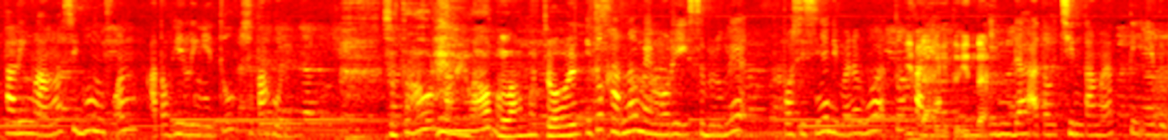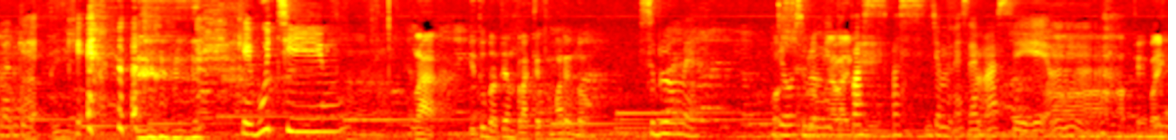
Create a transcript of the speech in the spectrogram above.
paling lama sih gue move on atau healing itu setahun. Setahun paling lama lama coy. Itu karena memori sebelumnya posisinya di mana gue tuh Indah kayak gitu, indah. atau cinta mati gitu kan kayak kayak kayak bucin. Nah itu berarti yang terakhir kemarin dong? Sebelumnya. Oh, jauh sebelum itu sebelumnya pas lagi. pas zaman SMA sih. Hmm. Oh, oke baik.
